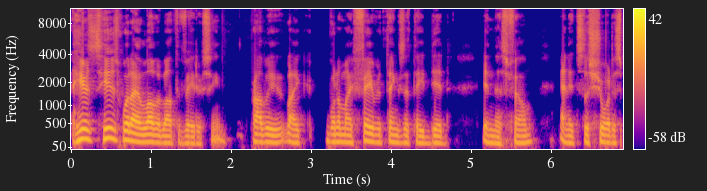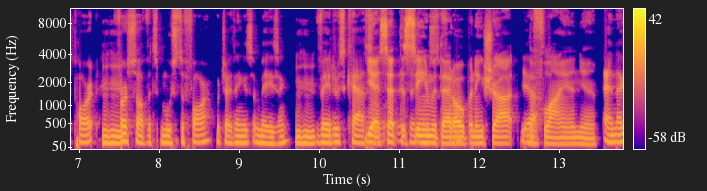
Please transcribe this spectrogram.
here's here's what I love about the Vader scene. Probably like one of my favorite things that they did in this film, and it's the shortest part. Mhm. First off, it's Mustafar, which I think is amazing. Mhm. Vader's castle. yeah, set the scene with that opening shot, Yeah. the fly-in. Yeah, And uh,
